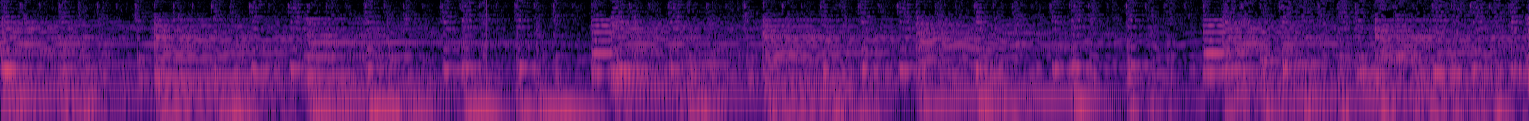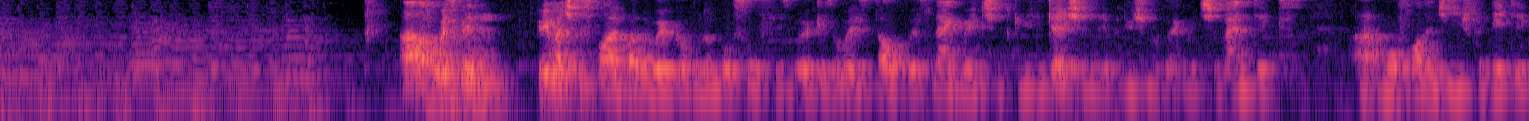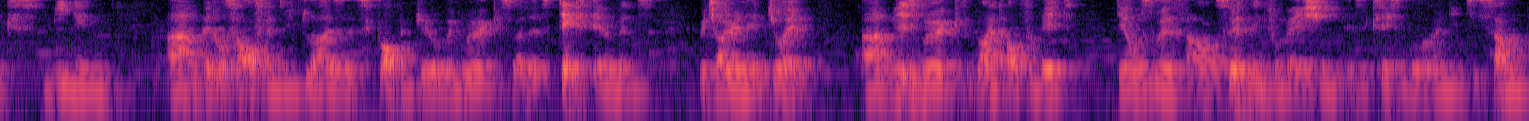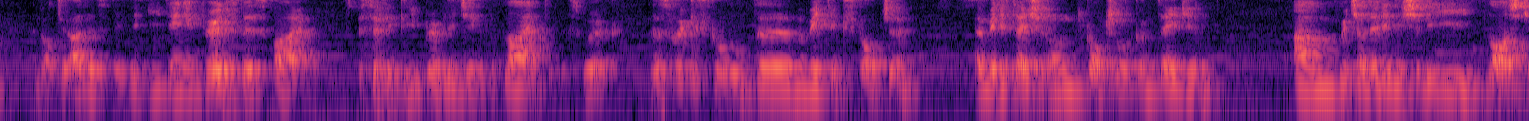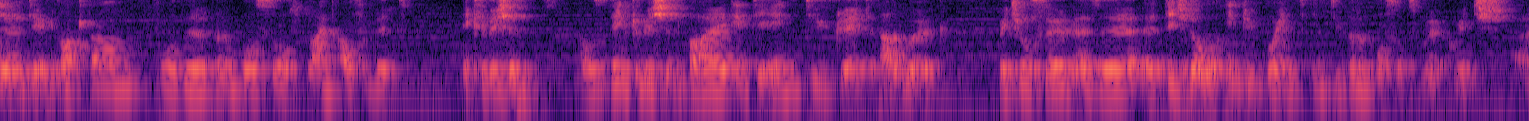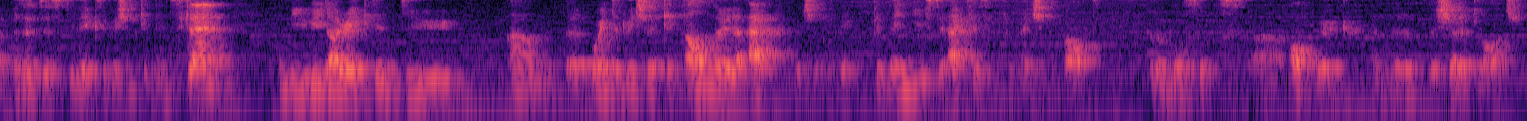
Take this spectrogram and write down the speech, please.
Uh, I've always been very much inspired by the work of Willem Boshoff. His work has always dealt with language and communication, evolution of language, semantics, uh, morphology, phonetics, meaning. Um, it also often utilizes carpentry or woodwork as well as text elements, which I really enjoy. Um, his work, The Blind Alphabet, deals with how certain information is accessible only to some and not to others. He then inverts this by specifically privileging the blind in this work. This work is called the Memetic Sculpture, a meditation on cultural contagion, um, which I did initially last year during lockdown for the Willem Boshoff Blind Alphabet exhibition. I was then commissioned by MTN to create another work which will serve as a, a digital entry point into Willem Boshoff's work, which uh, visitors to the exhibition can then scan and be redirected to um, a point at which they can download an app which they can then use to access information about Boshoff's uh, artwork and the, the show at large.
